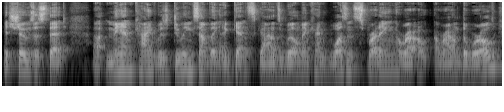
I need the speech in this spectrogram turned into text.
It shows us that uh, mankind was doing something against God's will. Mankind wasn't spreading around, around the world.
